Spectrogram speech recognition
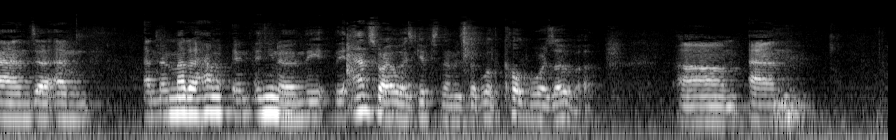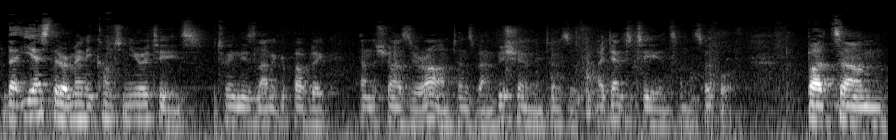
and, uh, and, and no matter how, and, and you know, and the, the answer I always give to them is that, well, the Cold War is over. Um, and that yes, there are many continuities between the Islamic Republic and the Shah's Iran in terms of ambition, in terms of identity, and so on and so forth. But um,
